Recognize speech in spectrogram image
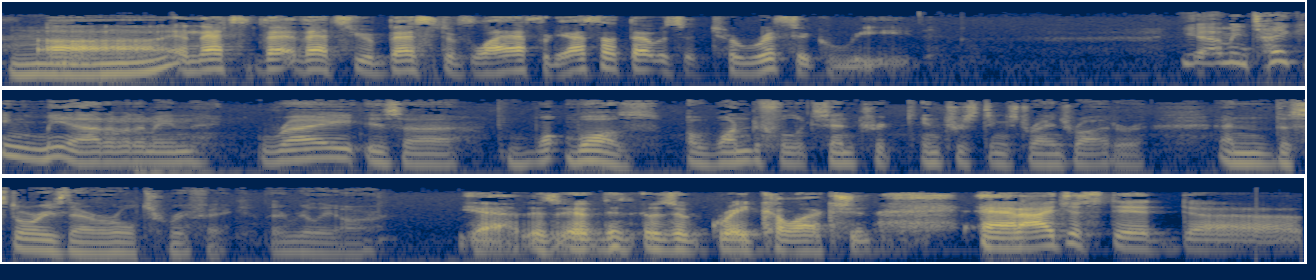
Mm-hmm. Uh, and that's, that, that's your best of Lafferty. I thought that was a terrific read. Yeah, I mean, taking me out of it, I mean, Ray is a was a wonderful, eccentric, interesting, strange writer, and the stories there are all terrific. They really are. Yeah, it was a great collection, and I just did. Uh,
